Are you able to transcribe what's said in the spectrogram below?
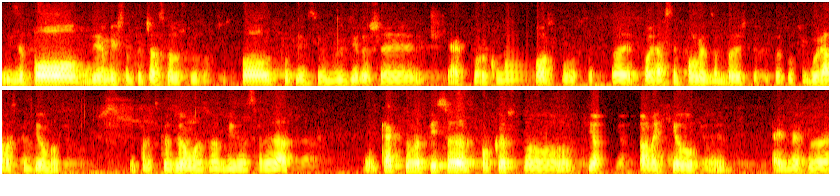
и за по-динамичната част на руското общество. Путин символизираше някакво ръководство с по-ясен поглед за бъдещето, което осигурява стабилност и предсказуемост в бизнес средата. Както написа по-късно Фиона Хил, е, известна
